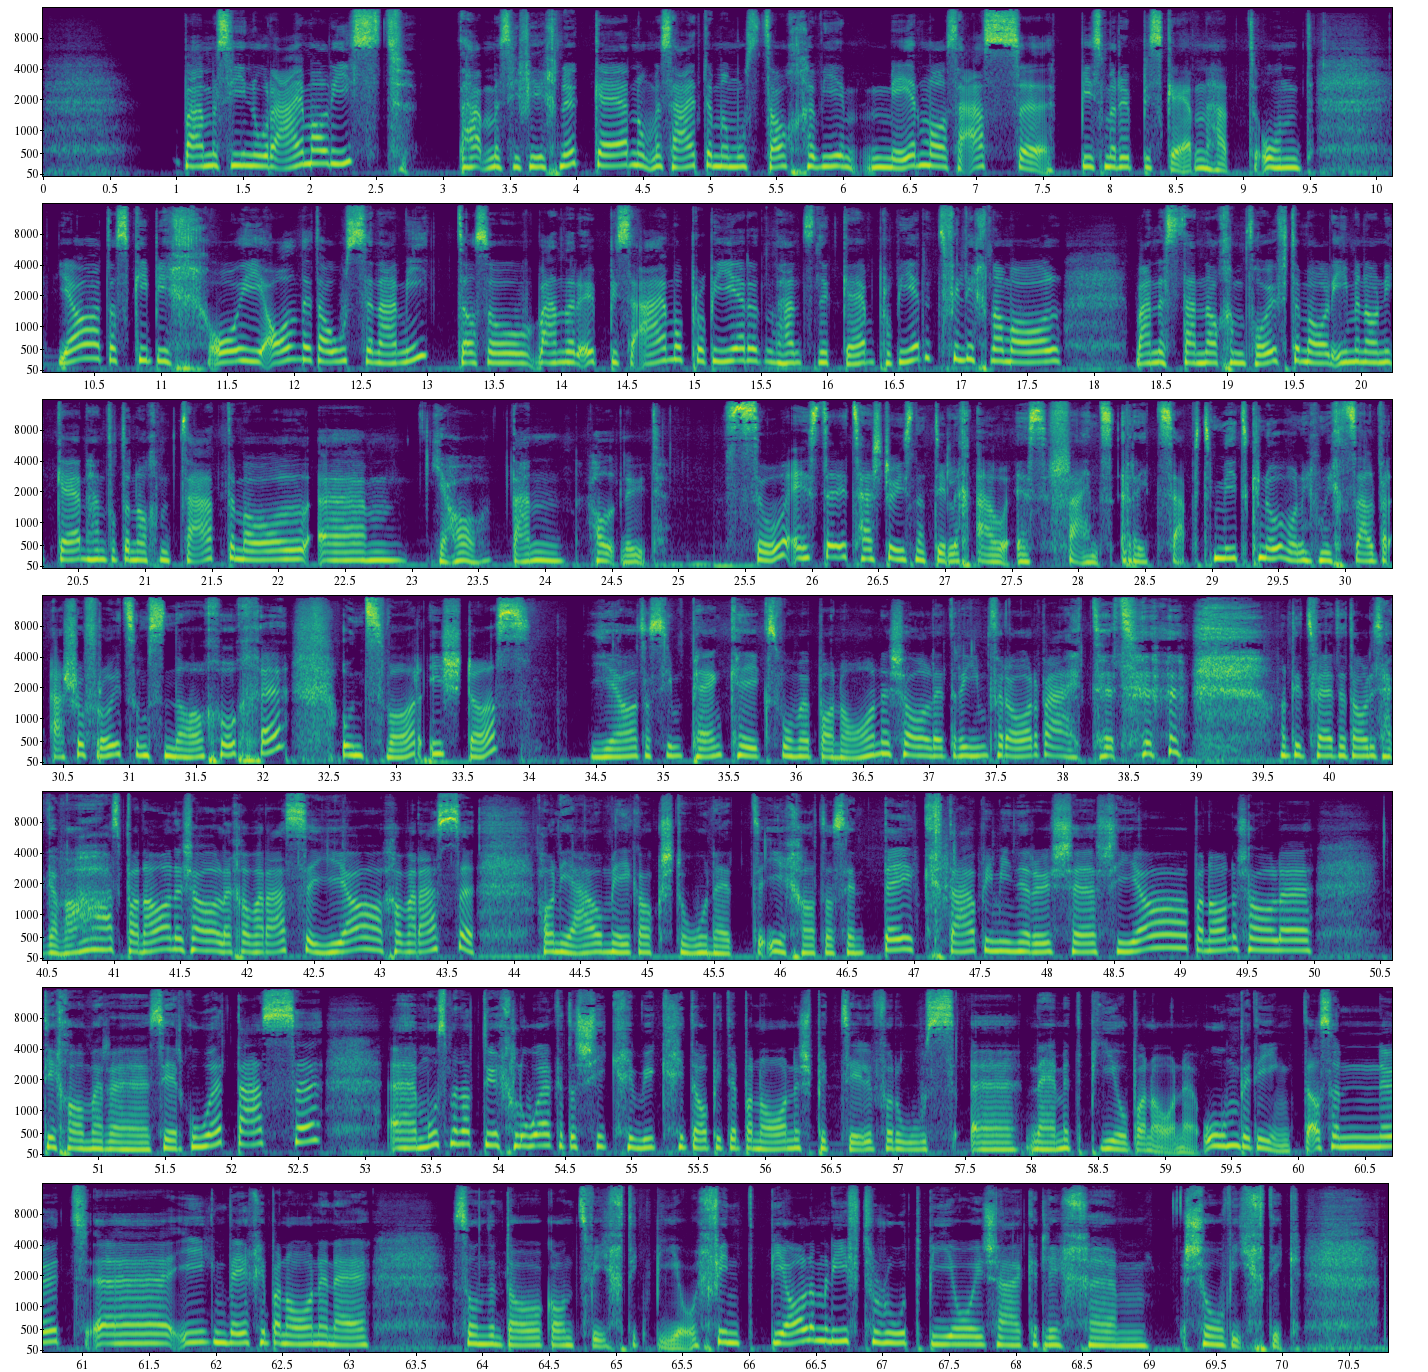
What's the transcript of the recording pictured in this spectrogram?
wenn man sie nur einmal isst, hat man sie vielleicht nicht gern und man sagt, man muss die Sachen wie mehrmals essen, bis man etwas gern hat. Und ja, das gebe ich euch allen da draußen auch mit. Also, wenn ihr etwas einmal probiert und habt es nicht gern, probiert es vielleicht nochmal. Wenn ihr es dann nach dem fünften Mal immer noch nicht gern habt oder nach dem zehnten Mal, ähm, ja, dann halt nicht. So, Esther, jetzt hast du uns natürlich auch ein feines Rezept mitgenommen, wo ich mich selber auch schon freue zum Nachkochen. Und zwar ist das... Ja, das sind Pancakes, wo man Bananenschalen drin verarbeitet. und jetzt werden alle sagen, was, Bananenschalen, kann man essen? Ja, kann man essen. Habe ich auch mega gestaunt. Ich habe das entdeckt, auch bei meiner Recherche. Ja, Bananenschalen die kann man äh, sehr gut essen. Äh, muss man natürlich schauen, das schicke ich wirklich da bei den Bananen speziell voraus, äh, nehmt Bio-Bananen. Unbedingt. Also nicht äh, irgendwelche Bananen nehmen, sondern da ganz wichtig Bio. Ich finde, bei allem Leaf to Root Bio ist eigentlich ähm, schon wichtig.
